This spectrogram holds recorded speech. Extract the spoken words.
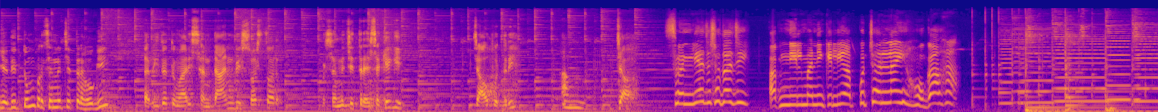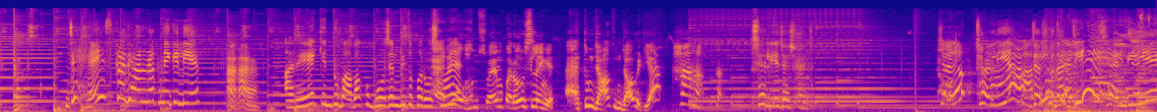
यदि तुम प्रसन्न चित्त रहोगी तभी तो तुम्हारी संतान भी स्वस्थ और प्रसन्न चित्त रह सकेगी। जाओ पुत्री। अम, जाओ। सुन लिया जशोदा जी अब नीलमणि के लिए आपको चलना ही होगा। हाँ। जे है इसका ध्यान रखने के लिए? अरे किंतु बाबा को भोजन भी तो परोसना है। वो हम स्वयं परोस लेंगे। तुम जाओ तुम जाओ बिटिया। हाँ हाँ हाँ। चलिए जशोदा जी। चलो। चलिए आप जशोदा जी चलिए।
